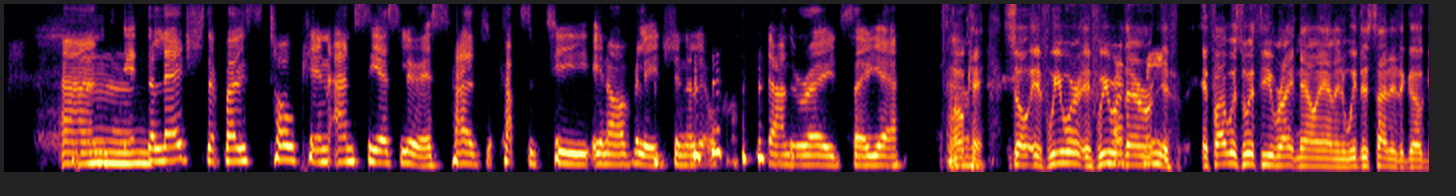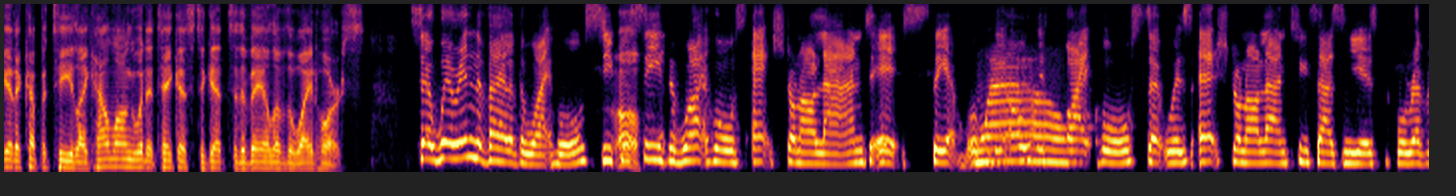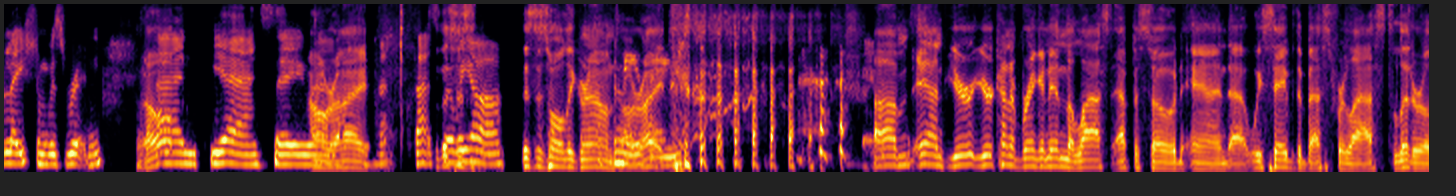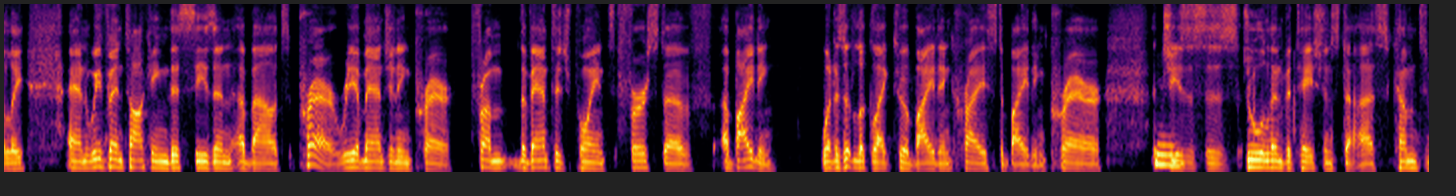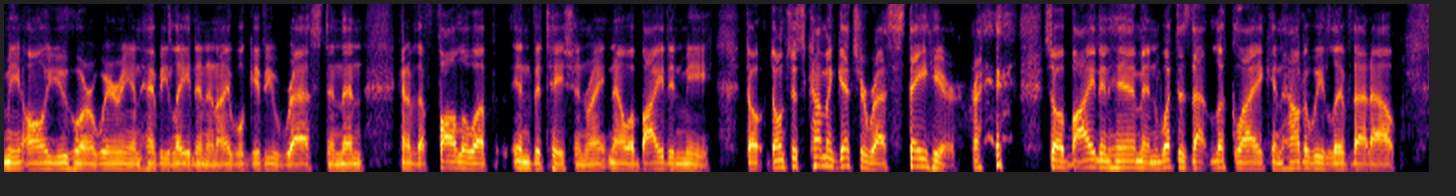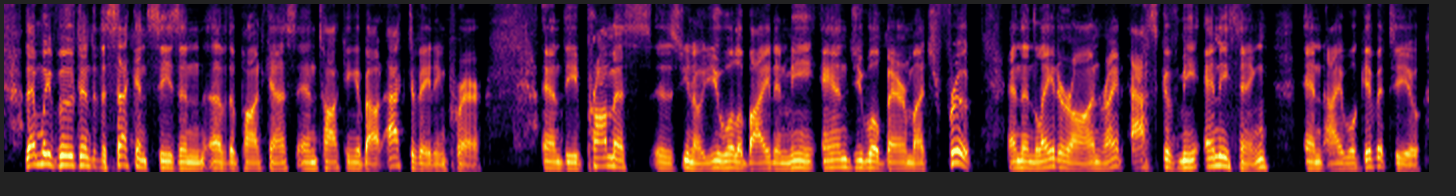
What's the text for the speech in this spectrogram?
and mm. it's alleged that both Tolkien and C.S. Lewis had cups of tea in our village in a little down the road. So yeah. Um, okay, so if we were if we were there neat. if if I was with you right now, Anne, and we decided to go get a cup of tea, like how long would it take us to get to the Vale of the White Horse? So we're in the Vale of the White Horse. You can oh. see the white horse etched on our land. It's the, wow. the oldest white horse that was etched on our land 2,000 years before Revelation was written. Oh. And yeah, so uh, all right, that's so where we are. This is holy ground. All right. um, and you're you're kind of bringing in the last episode, and uh, we saved the best for last, literally. And we've been talking this season about prayer, reimagining prayer from the vantage point first of abiding what does it look like to abide in Christ, abiding prayer? Mm. Jesus's dual invitations to us come to me, all you who are weary and heavy laden, and I will give you rest. And then kind of the follow up invitation, right? Now abide in me. Don't, don't just come and get your rest, stay here, right? so hmm. abide in him. And what does that look like? And how do we live that out? Then we've moved into the second season of the podcast and talking about activating prayer. And the promise is, you know, you will abide in me and you will bear much fruit fruit. And then later on, right, ask of me anything and I will give it to you.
